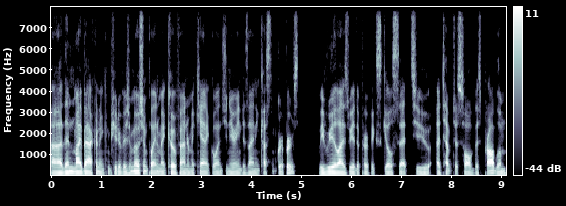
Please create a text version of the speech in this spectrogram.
Uh, then my background in computer vision motion planning, my co-founder mechanical engineering, designing custom grippers. We realized we had the perfect skill set to attempt to solve this problem,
